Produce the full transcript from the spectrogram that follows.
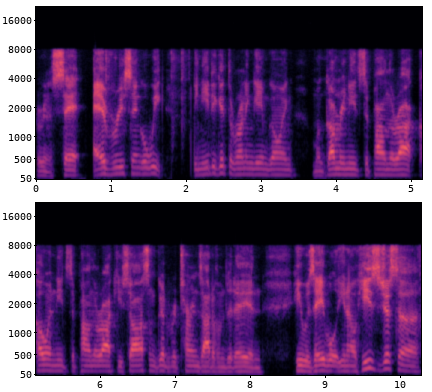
We're gonna say it every single week. We need to get the running game going. Montgomery needs to pound the rock. Cohen needs to pound the rock. You saw some good returns out of him today, and he was able. You know, he's just a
